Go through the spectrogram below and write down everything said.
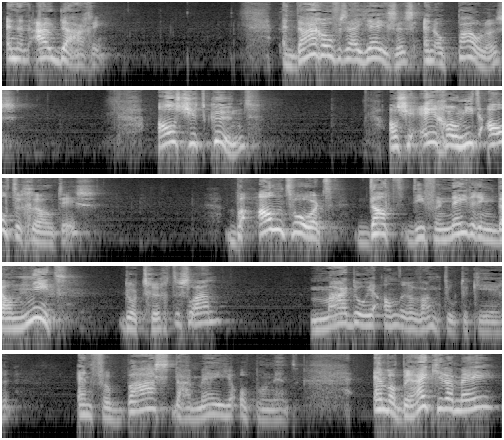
en een uitdaging. En daarover zei Jezus en ook Paulus, als je het kunt, als je ego niet al te groot is, beantwoord dat die vernedering dan niet door terug te slaan, maar door je andere wang toe te keren en verbaas daarmee je opponent. En wat bereik je daarmee?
